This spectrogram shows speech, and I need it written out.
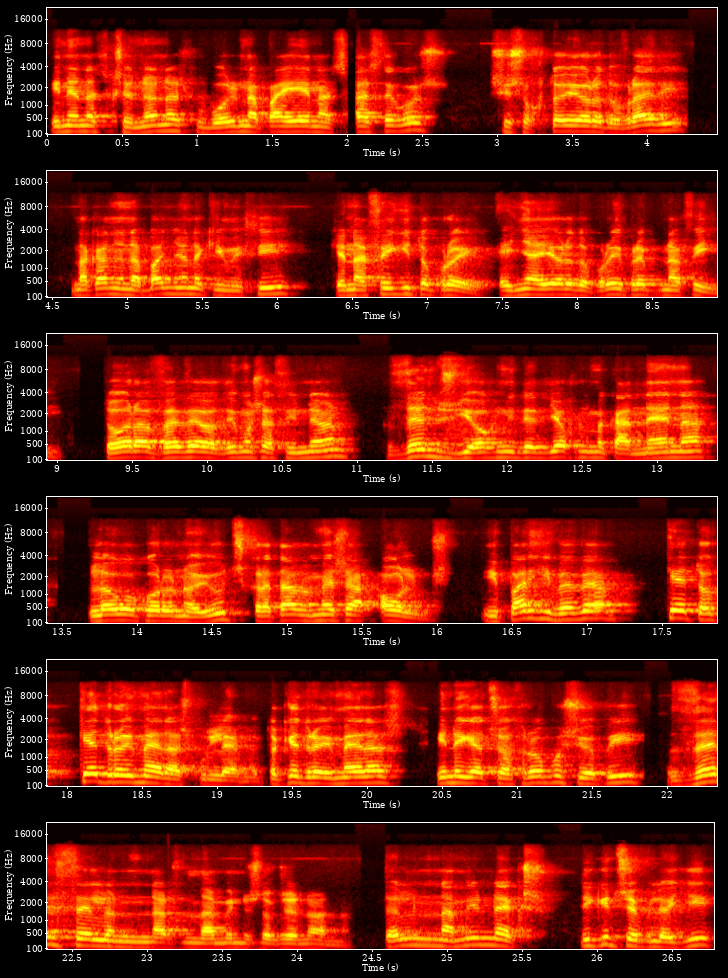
είναι ένας ξενώνας που μπορεί να πάει ένας άστεγος στις 8 η ώρα το βράδυ να κάνει ένα μπάνιο, να κοιμηθεί και να φύγει το πρωί. 9 η ώρα το πρωί πρέπει να φύγει. Τώρα βέβαια ο Δήμος Αθηναίων δεν τους διώχνει, δεν διώχνουμε κανένα λόγω κορονοϊού, τους κρατάμε μέσα όλους. Υπάρχει βέβαια και το κέντρο ημέρας που λέμε. Το κέντρο ημέρας είναι για τους ανθρώπους οι οποίοι δεν θέλουν να έρθουν να μείνουν στο ξενώνα. Θέλουν να μείνουν έξω. Δική τους επιλογή.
